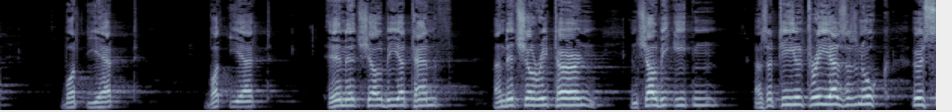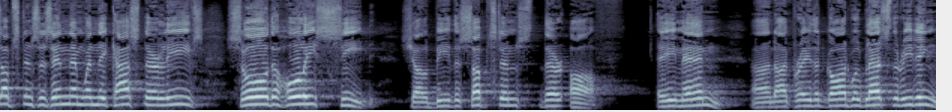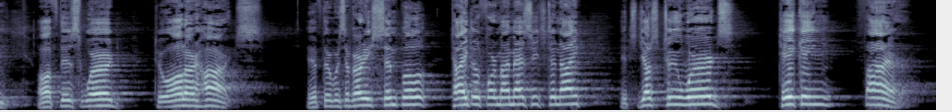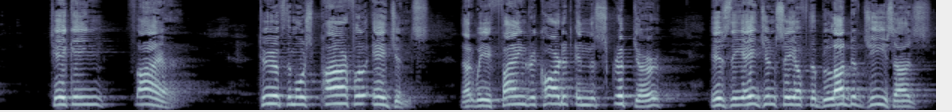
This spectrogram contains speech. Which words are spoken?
But yet, but yet, in it shall be a tenth, and it shall return, and shall be eaten, as a teil tree, as an oak, whose substance is in them when they cast their leaves, so the holy seed shall be the substance thereof. Amen. And I pray that God will bless the reading of this word to all our hearts. If there was a very simple title for my message tonight, it's just two words, taking fire. Taking fire. Two of the most powerful agents that we find recorded in the scripture is the agency of the blood of Jesus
